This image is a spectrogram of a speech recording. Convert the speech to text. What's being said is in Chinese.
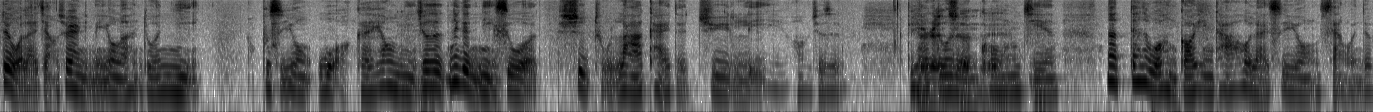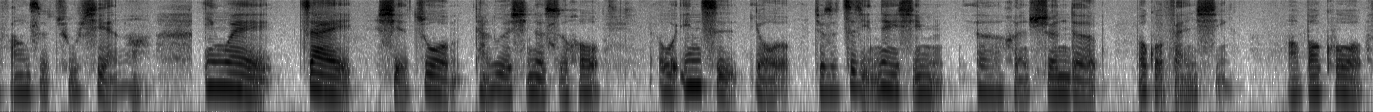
对我来讲，虽然里面用了很多你，不是用我，可以用你，就是那个你是我试图拉开的距离哦，就是比较多的空间。那但是我很高兴，他后来是用散文的方式出现啊，因为在写作《袒露的心》的时候，我因此有。就是自己内心呃很深的，包括反省，然后包括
